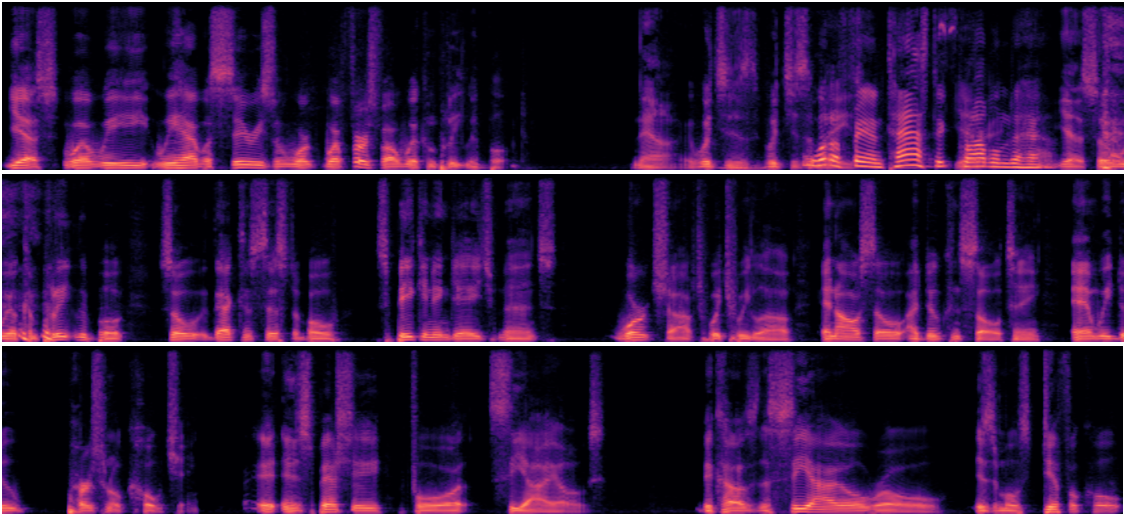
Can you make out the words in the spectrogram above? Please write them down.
Yes. Well, we we have a series of work. Well, first of all, we're completely booked now, which is which is What a fantastic Yeah. problem to have. Yeah, so we're completely booked. So that consists of both speaking engagements, workshops, which we love, and also I do consulting and we do personal coaching, especially for CIOs, because the CIO role is the most difficult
